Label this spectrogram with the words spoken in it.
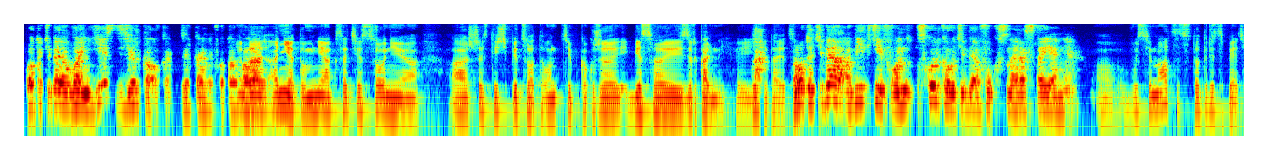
Вот у тебя, Вань, есть зеркалка, зеркальный фотоаппарат? Да, а нет, у меня, кстати, Sony A6500, он типа как уже без э, зеркальный э, да. считается. Ну вот у тебя объектив, он сколько у тебя фокусное расстояние? 18-135.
